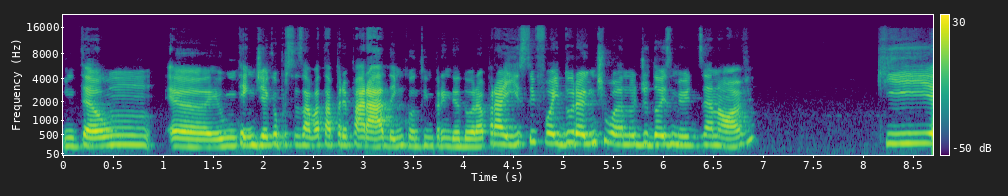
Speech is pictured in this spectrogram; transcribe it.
Então, eh, eu entendia que eu precisava estar preparada enquanto empreendedora para isso, e foi durante o ano de 2019 que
